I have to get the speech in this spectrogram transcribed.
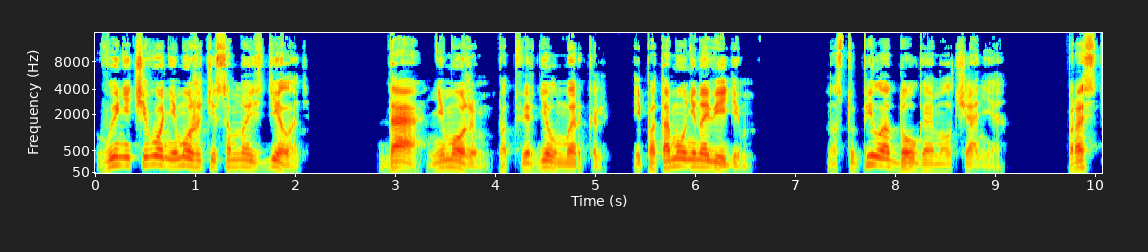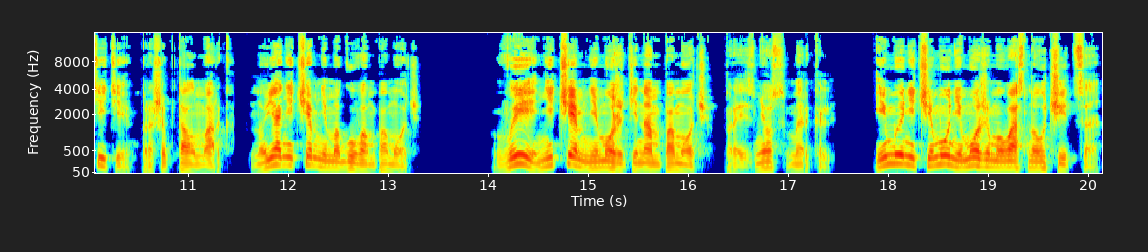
Вы ничего не можете со мной сделать. Да, не можем, подтвердил Меркель. И потому ненавидим. Наступило долгое молчание. Простите, прошептал Марк, но я ничем не могу вам помочь. Вы ничем не можете нам помочь, произнес Меркель. И мы ничему не можем у вас научиться.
